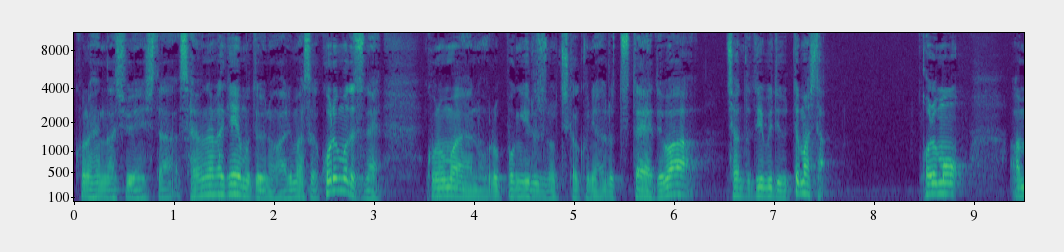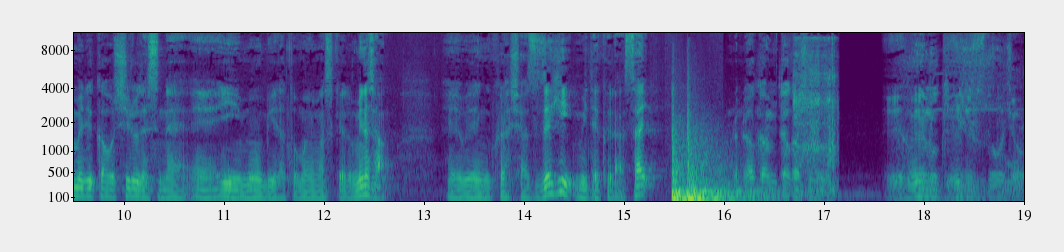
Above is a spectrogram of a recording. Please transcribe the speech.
この辺が主演したさよならゲームというのがありますが、これもですね、この前あの、六本木ヒルズの近くにあるツタヤでは、ちゃんと DVD 売ってました。これもアメリカを知るですね、えー、いいムービーだと思いますけど、皆さん、えー、ウェディングクラッシャーズぜひ見てください。中見隆の FM 芸術道場。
